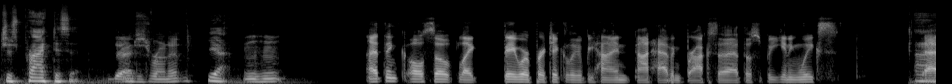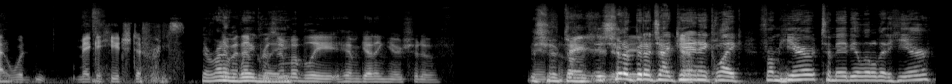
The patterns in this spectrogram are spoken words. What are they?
just practice it. Yeah. And just run it. Yeah. hmm I think also like they were particularly behind not having Broxah at those beginning weeks. That I- would make a huge difference. they're Yeah, running but then presumably him getting here should have. It should have some- done. It it should have been a bit. gigantic like from here to maybe a little bit here.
